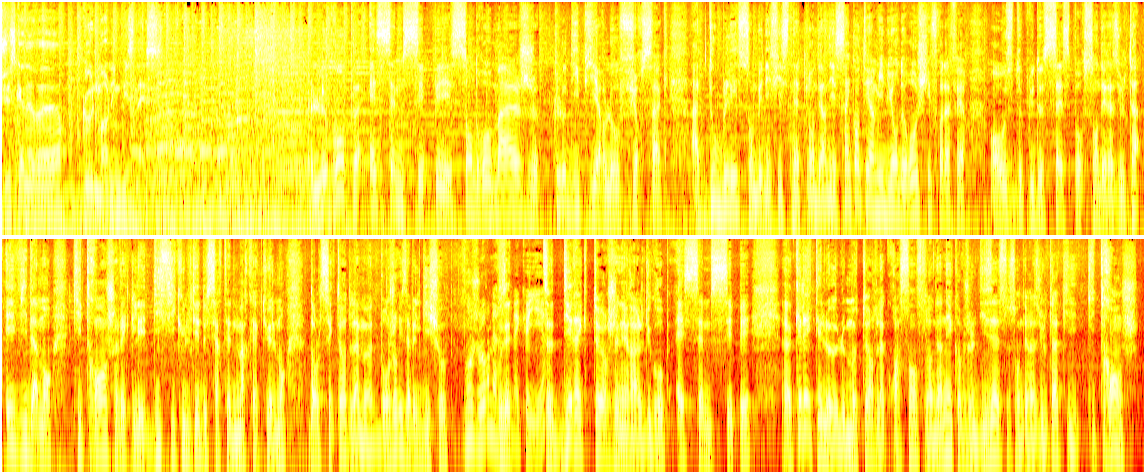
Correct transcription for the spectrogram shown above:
Jusqu'à 9h, Good Morning Business. Le groupe SMCP, Sandro Mage, Claudie Pierlot, Fursac a doublé son bénéfice net l'an dernier. 51 millions d'euros, chiffre d'affaires en hausse de plus de 16%. Des résultats évidemment qui tranchent avec les difficultés de certaines marques actuellement dans le secteur de la mode. Bonjour Isabelle Guichot. Bonjour, merci Vous de m'accueillir. êtes directeur général du groupe SMCP. Euh, quel a été le, le moteur de la croissance l'an dernier Comme je le disais, ce sont des résultats qui, qui tranchent.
